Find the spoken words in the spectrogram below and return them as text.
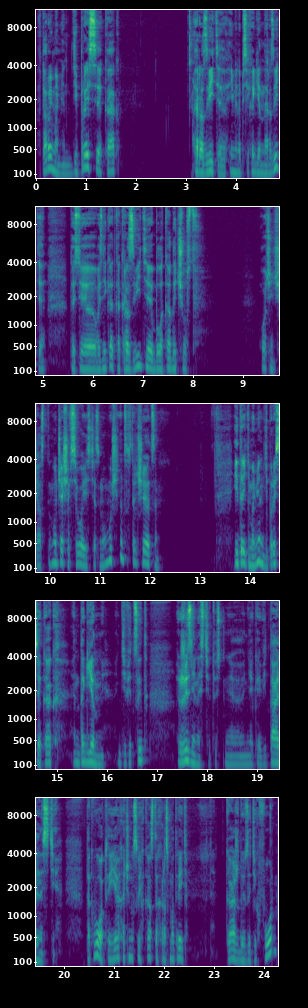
Второй момент. Депрессия как развитие, именно психогенное развитие, то есть э, возникает как развитие блокады чувств. Очень часто, ну чаще всего, естественно, у мужчин это встречается – и третий момент – депрессия как эндогенный дефицит жизненности, то есть э, некой витальности. Так вот, я хочу на своих кастах рассмотреть каждую из этих форм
